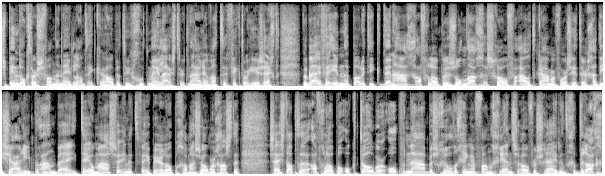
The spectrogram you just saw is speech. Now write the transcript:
spindokters van Nederland. Ik eh, hoop dat u goed meeluistert naar eh, wat Victor hier zegt. We blijven in eh, Politiek Den Haag. Afgelopen zondag schoof oud-Kamervoorzitter Gadisha Ariep aan bij Theo Maassen in het VPRO-programma Zomergasten. Zij stapte afgelopen oktober op na beschuldigingen van grensoverschrijdend gedrag.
